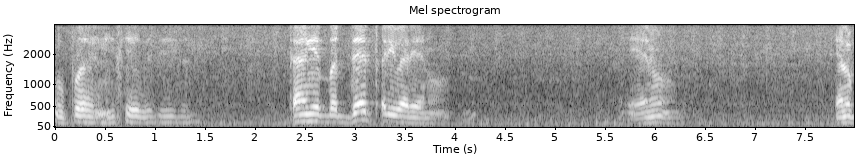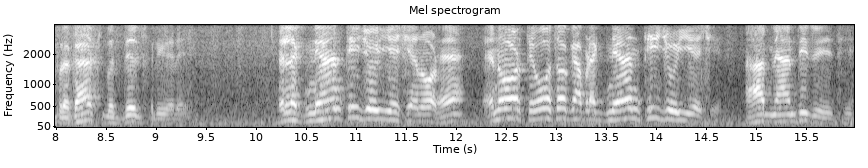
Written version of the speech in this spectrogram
ઉપર નીચે બધી. કારણ કે બધે જ ફરી વાર એનું એનું એનો પ્રકાશ બધે જ ફરી વળે એટલે જ્ઞાનથી જોઈએ છે એનો અર્થ. એનો અર્થ એવો થયો કે આપણે જ્ઞાનથી જોઈએ છે. હા જ્ઞાનથી જોઈએ છે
